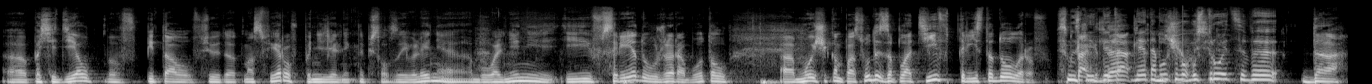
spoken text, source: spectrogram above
посидел, впитал всю эту атмосферу, в понедельник написал заявление об увольнении, и в среду уже работал э, мойщиком посуды, заплатив 300 долларов. В смысле, Тогда для, для того, чтобы устроиться в... Да,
